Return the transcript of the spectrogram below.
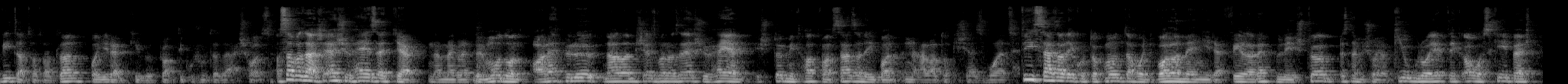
vitathatatlan, hogy rendkívül praktikus utazáshoz. A szavazás első helyzetje nem meglepő módon a repülő, nálam is ez van az első helyen, és több mint 60%-ban nálatok is ez volt. 10%-otok mondta, hogy valamennyire fél a repüléstől, ez nem is olyan kiugró érték ahhoz képest,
